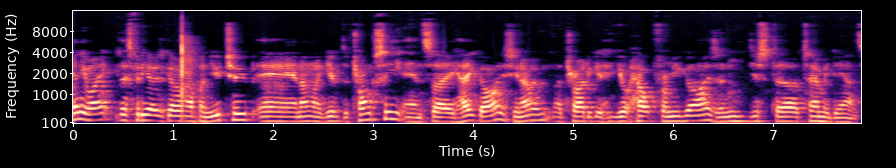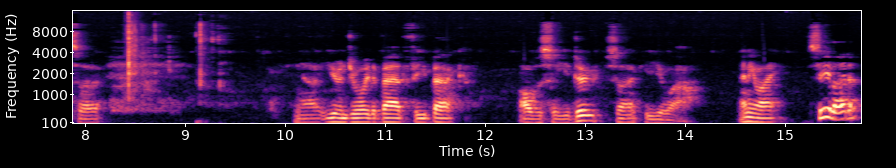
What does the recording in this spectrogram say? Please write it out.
Anyway, this video is going up on YouTube, and I'm going to give it to Tronxy and say, hey guys, you know, I tried to get your help from you guys, and just uh, turn me down. So, you know, you enjoy the bad feedback. Obviously, you do. So here you are. Anyway, see you later.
